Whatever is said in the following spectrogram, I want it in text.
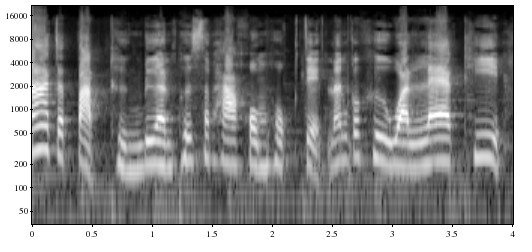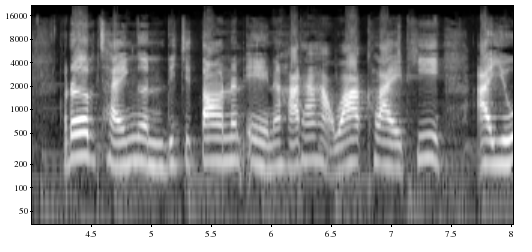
น่าจะตัดถึงเดือนพฤษภาคม 67 นั่นก็คือวันแรกที่ เริ่มใช้เงินดิจิตอลนั่นเองนะคะ ถ้าหากว่าใครที่อายุ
